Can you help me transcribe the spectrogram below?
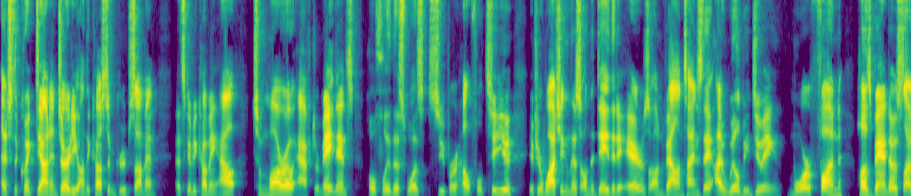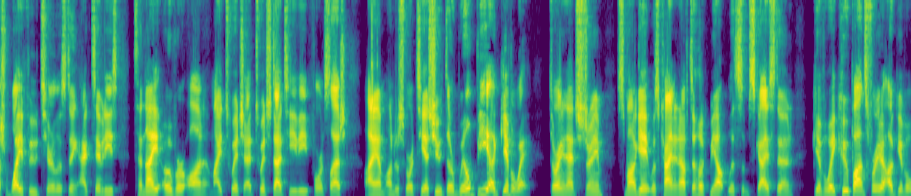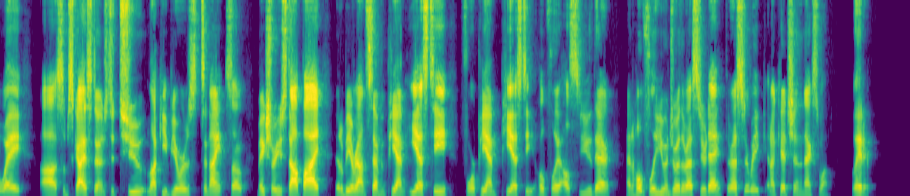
That's the quick down and dirty on the custom group summon that's going to be coming out tomorrow after maintenance. Hopefully, this was super helpful to you. If you're watching this on the day that it airs on Valentine's Day, I will be doing more fun husbando slash waifu tier listing activities tonight over on my Twitch at twitch.tv forward slash I am underscore TSU. There will be a giveaway during that stream. Smilegate was kind enough to hook me up with some Skystone giveaway coupons for you. I'll give away uh, some Skystones to two lucky viewers tonight. So make sure you stop by. It'll be around 7 p.m. EST, 4 p.m. PST. Hopefully, I'll see you there. And hopefully, you enjoy the rest of your day, the rest of your week, and I'll catch you in the next one. Later.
